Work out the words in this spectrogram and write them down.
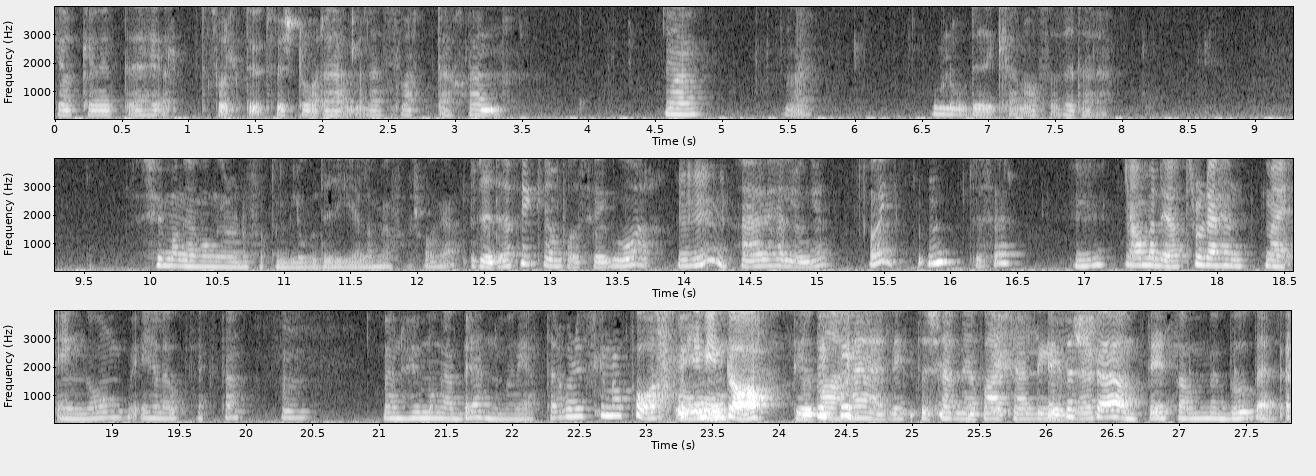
jag kan inte helt fullt ut förstå det här med den svarta sjön. Nej. Nej. Blodiglarna och så vidare. Hur många gånger har du fått en blodigel om jag får fråga? Vida fick en på sig igår. Mhm. Här i Hellunge. Oj. Mm, du ser. Mm. Ja, men det, jag tror det har hänt mig en gång i hela uppväxten. Mm. Men hur många brännmaneter har du skimmat på Åh. i din dag? Det är bara härligt. Då känner jag bara att jag Det lever. är så skönt. Det är som med bubbel.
